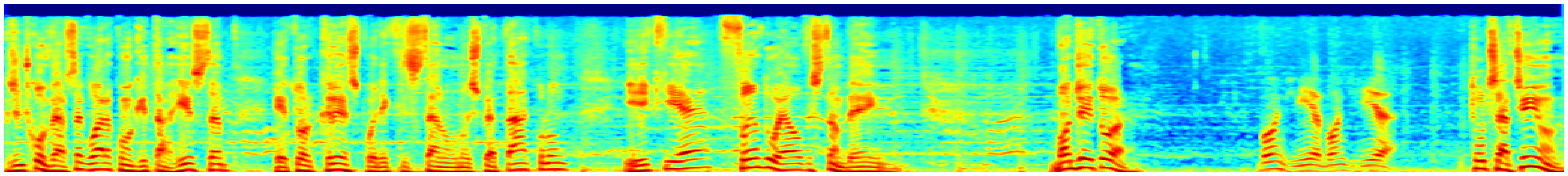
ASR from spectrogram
a gente conversa agora com o guitarrista Heitor Crespo, ele que está no, no espetáculo e que é fã do Elvis também. Bom dia, Heitor. Bom dia, bom dia. Tudo certinho?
